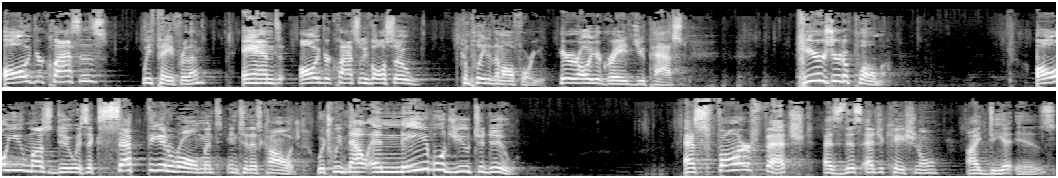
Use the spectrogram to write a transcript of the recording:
all your classes We've paid for them. And all of your classes, we've also completed them all for you. Here are all your grades you passed. Here's your diploma. All you must do is accept the enrollment into this college, which we've now enabled you to do. As far fetched as this educational idea is,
